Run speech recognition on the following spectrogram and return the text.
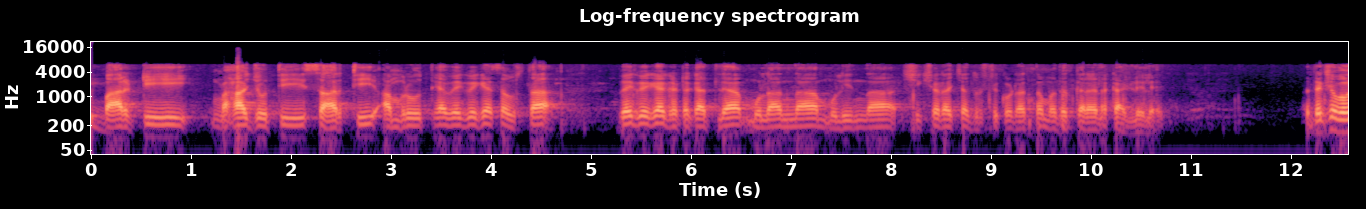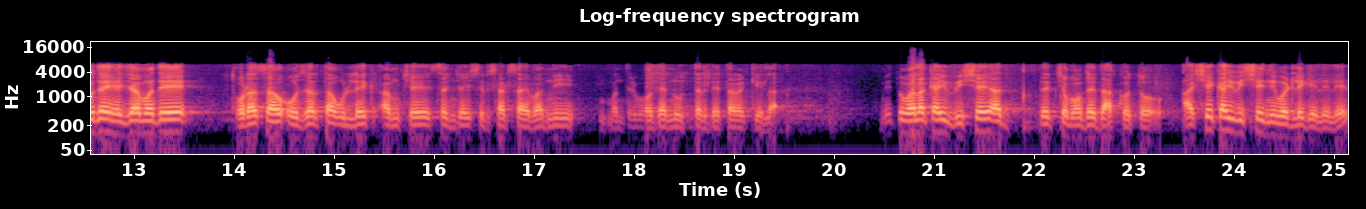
बार्टी महाज्योती सारथी अमृत ह्या वेगवेगळ्या संस्था वेगवेगळ्या घटकातल्या मुलांना मुलींना शिक्षणाच्या दृष्टिकोनातनं मदत करायला काढलेले आहेत. अध्यक्ष महोदय ह्याच्यामध्ये थोडासा ओझरता उल्लेख आमचे संजय शिरसाट साहेबांनी मंत्री महोदयांनी उत्तर देताना केला. मी तुम्हाला काही विषय अध्यक्ष महोदय दाखवतो. असे काही विषय निवडले गेलेले आहेत.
